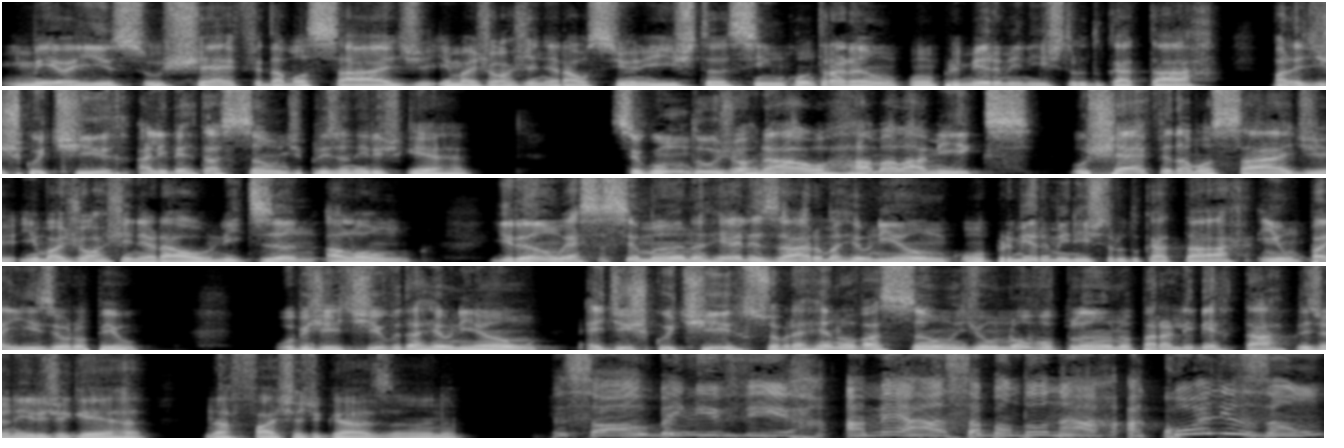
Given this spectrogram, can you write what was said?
Em meio a isso, o chefe da Mossad e major-general sionista se encontrarão com o primeiro-ministro do Catar para discutir a libertação de prisioneiros de guerra. Segundo o jornal Ramallah Mix, o chefe da Mossad e major-general Nitzan Alon irão, essa semana, realizar uma reunião com o primeiro-ministro do Catar em um país europeu. O objetivo da reunião é discutir sobre a renovação de um novo plano para libertar prisioneiros de guerra na faixa de Gaza, Ana. Pessoal, Ben-Gvir ameaça abandonar a coalizão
